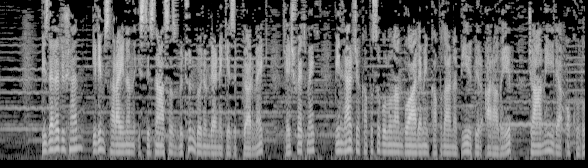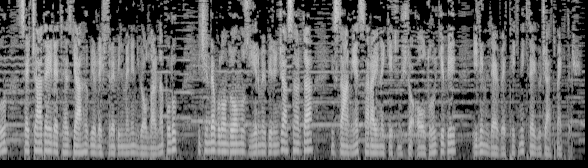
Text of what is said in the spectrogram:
Bizlere düşen, ilim sarayının istisnasız bütün bölümlerini gezip görmek, keşfetmek, binlerce kapısı bulunan bu alemin kapılarını bir bir aralayıp, cami ile okulu, seccade ile tezgahı birleştirebilmenin yollarını bulup, içinde bulunduğumuz 21. asırda İslamiyet sarayını geçmişte olduğu gibi ilimle ve teknikle yüceltmektir.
